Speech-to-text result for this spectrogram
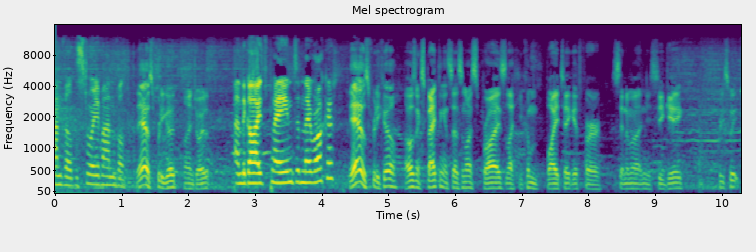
Anvil, the story of Anvil? Yeah, it was pretty good. I enjoyed it. And the guys playing, didn't they rock it? Yeah, it was pretty cool. I wasn't expecting it, so it's a nice surprise. Like, you come buy a ticket for cinema and you see a gig. Pretty sweet. What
